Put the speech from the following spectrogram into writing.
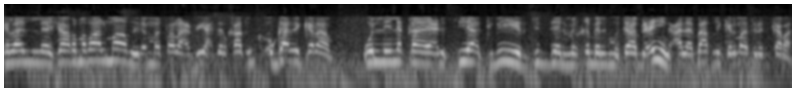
خلال شهر رمضان الماضي لما طلع في أحد اللقاءات وقال الكلام. واللي لقى يعني استياء كبير جدا من قبل المتابعين على بعض الكلمات اللي ذكرها،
